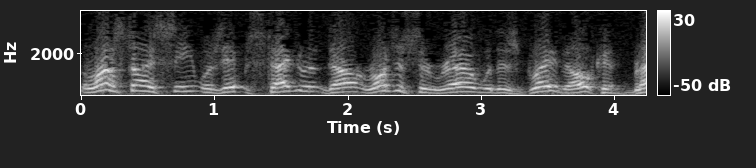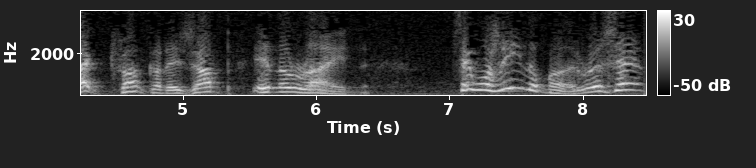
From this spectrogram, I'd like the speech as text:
The last I see was him staggering down Rochester Row with his great hulking black trunk on his hump in the rain. Say, was he the murderer, sir?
